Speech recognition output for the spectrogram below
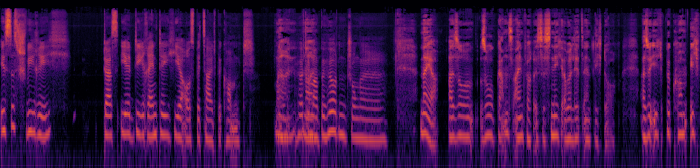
Ist es schwierig, dass ihr die Rente hier ausbezahlt bekommt? Man Nein, hört nein. immer Behördendschungel. Naja, also so ganz einfach ist es nicht, aber letztendlich doch. Also ich bekomme, ich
